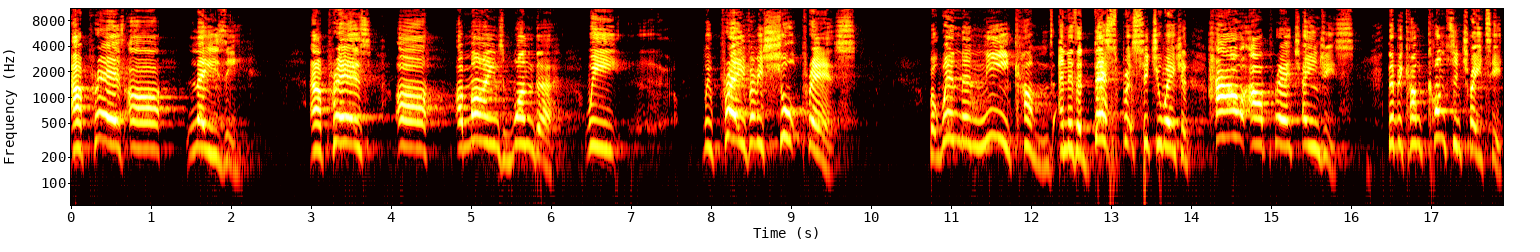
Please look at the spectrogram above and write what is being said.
our prayers are lazy. Our prayers are, our minds wander. We, we pray very short prayers. But when the need comes and there's a desperate situation, how our prayer changes. They become concentrated,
